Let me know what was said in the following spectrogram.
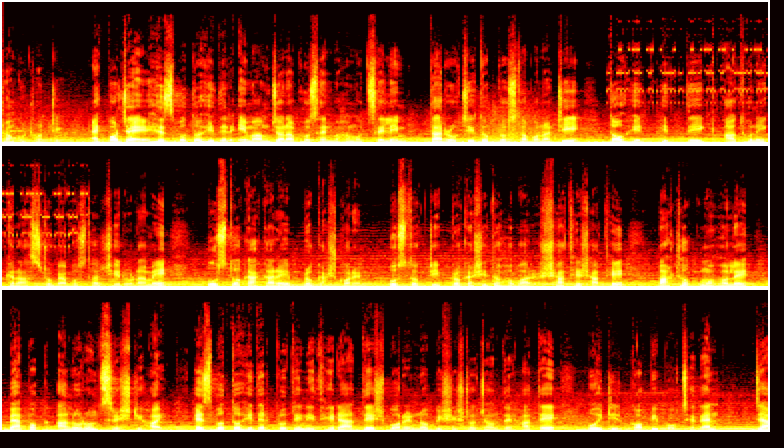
সংগঠনটি। এক পর্যায়ে হেজবুত তহিদের ইমাম জনাব হোসেন মাহমুদ সেলিম তার রচিত প্রস্তাবনাটি তৌহিদ ভিত্তিক আধুনিক রাষ্ট্র ব্যবস্থার শিরোনামে পুস্তক আকারে প্রকাশ করেন। পুস্তকটি প্রকাশিত হবার সাথে সাথে পাঠক মহলে ব্যাপক আলোড়ন সৃষ্টি হয়। হেজবুত তহিদের প্রতিনিধিরা দেশবরেণ্য বিশিষ্টজনদের হাতে বইটির কপি পৌঁছে দেন, যা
